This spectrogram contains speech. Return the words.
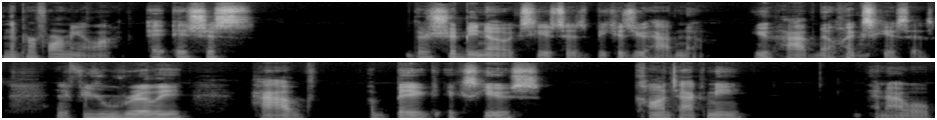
and then performing it live. It, it's just, there should be no excuses because you have none. You have no mm-hmm. excuses. And if you really have a big excuse, contact me and I will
